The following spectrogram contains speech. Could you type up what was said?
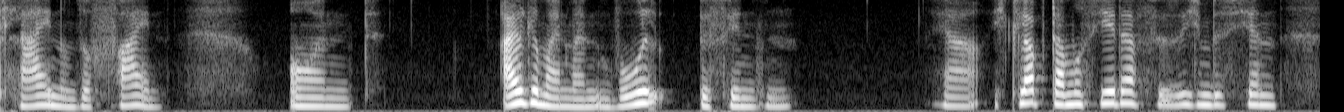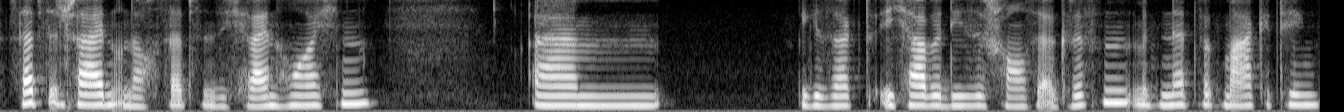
klein und so fein. Und allgemein mein Wohlbefinden, ja, ich glaube, da muss jeder für sich ein bisschen selbst entscheiden und auch selbst in sich reinhorchen. Ähm, wie gesagt, ich habe diese Chance ergriffen mit Network Marketing,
